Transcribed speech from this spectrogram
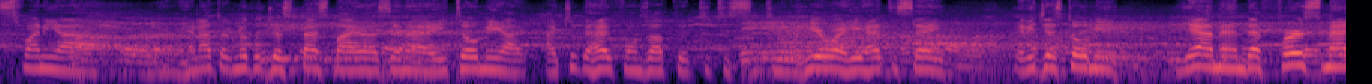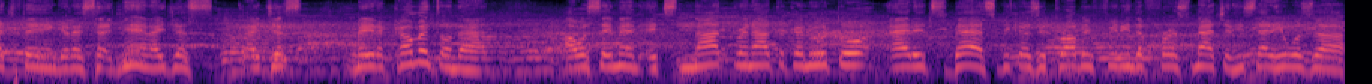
It's funny. Uh, Renato Canuto just passed by us, and uh, he told me I, I took the headphones off to, to, to, to, hear what he had to say, and he just told me, "Yeah, man, that first match thing." And I said, "Man, I just I just made a comment on that." I would say, man, it's not Renato Canuto at its best because he probably feeling the first match, and he said he was uh,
